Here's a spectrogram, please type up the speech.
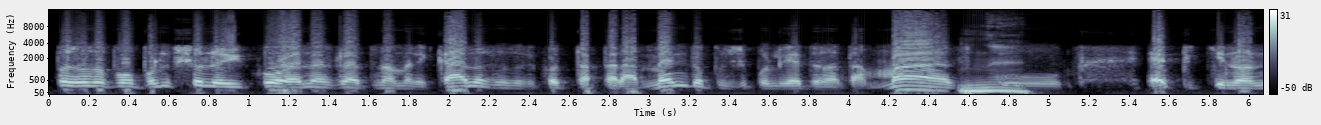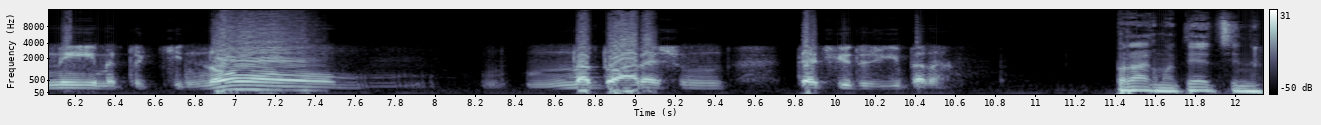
πώς να το πω, πολύ φυσιολογικό ένας Λατινοαμερικάνος με το δικό του ταπεραμέντο που ζει πολύ έντονα τα μάτς, Ναι. που επικοινωνεί με το κοινό, να του αρέσουν τέτοιου είδους γήπεδα. Πράγματι έτσι είναι.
